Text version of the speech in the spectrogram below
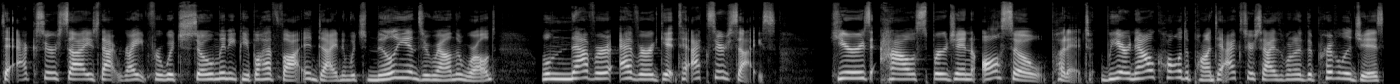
to exercise that right for which so many people have fought and died, and which millions around the world will never, ever get to exercise. Here's how Spurgeon also put it We are now called upon to exercise one of the privileges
